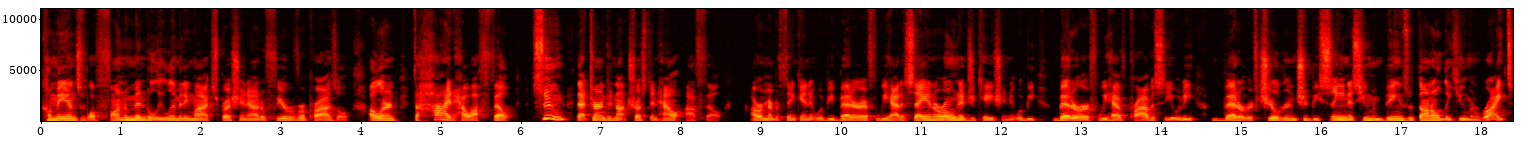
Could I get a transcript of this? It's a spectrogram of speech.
commands while fundamentally limiting my expression out of fear of reprisal. I learned to hide how I felt. Soon, that turned to not trusting how I felt. I remember thinking it would be better if we had a say in our own education. It would be better if we have privacy. It would be better if children should be seen as human beings with not only human rights,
